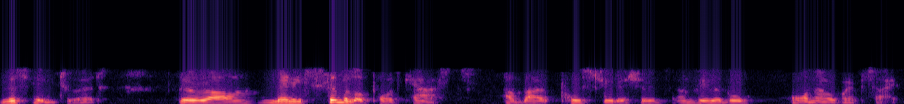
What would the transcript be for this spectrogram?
listening to it. There are many similar podcasts about post trade issues available on our website.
